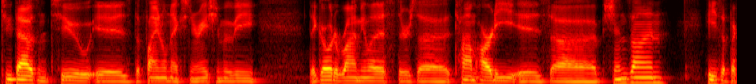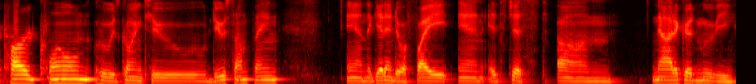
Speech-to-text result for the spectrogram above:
2002 is the final Next Generation movie. They go to Romulus. There's a Tom Hardy is uh, Shinzon. He's a Picard clone who is going to do something, and they get into a fight, and it's just um, not a good movie.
